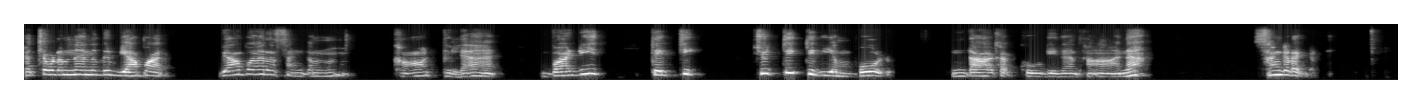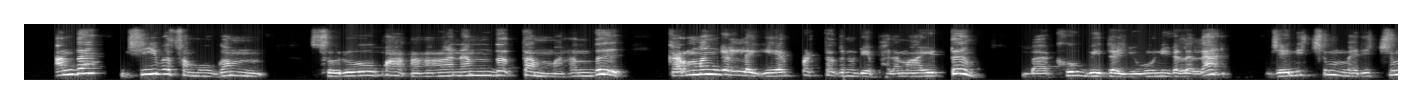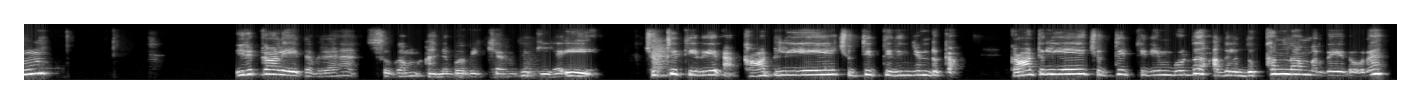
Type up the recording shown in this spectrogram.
கச்சவடம்னா என்னது? வியாபாரம். வியாபார சங்கம் காட்டுல வழி தெറ്റി ചുറ്റിത്തിരിയുമ്പോൾ ഉണ്ടാകക്കൂടിനതാന സങ്കടങ്ങൾ അന്ത ജീവസമൂഹം സ്വരൂപ ആനന്ദത്തെ മറന്ന് കർമ്മങ്ങളില് ഏർപ്പെട്ടതിനുടേ ഫലമായിട്ട് ബഹുവിധ യോനികളല്ല ജനിച്ചും മരിച്ചും இருக்காளே தவிர சுகம் அனுபவிக்கிறது இல்லை சுத்தி திரியறா காட்டிலேயே சுத்தி திரிஞ்சுட்டு இருக்கா காட்டிலேயே சுத்தி திரியும்போது அதுல துக்கம்தான் வருதே தவிர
